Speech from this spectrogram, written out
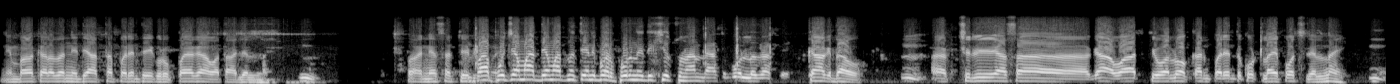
निंबाळकराचा निधी आतापर्यंत एक रुपया गावात आलेला नाही. हम्म. पाण्यासाठी बापूच्या माध्यमातून त्यांनी भरपूर निधी खेचून आणला असं बोललं जातंय. कागदाव ऍक्च्युली असा गावात किंवा लोकांपर्यंत कुठलाही पोहोचलेला नाही.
